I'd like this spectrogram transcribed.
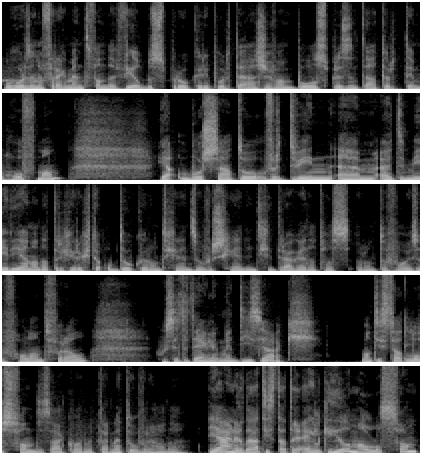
We hoorden een fragment van de veelbesproken reportage van Boos-presentator Tim Hofman. Ja, Borsato verdween um, uit de media nadat er geruchten opdoken rond grensoverschrijdend gedrag. Hè. Dat was rond The Voice of Holland vooral. Hoe zit het eigenlijk met die zaak? Want die staat los van de zaak waar we het daarnet over hadden. Ja, inderdaad, die staat er eigenlijk helemaal los van.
